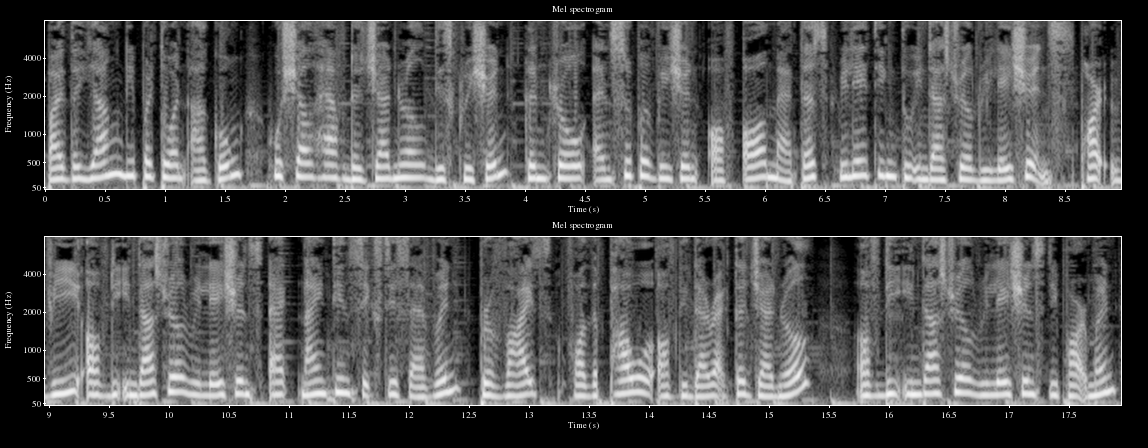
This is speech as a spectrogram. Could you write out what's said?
by the Yang di-Pertuan Agong who shall have the general discretion, control and supervision of all matters relating to industrial relations. Part V of the Industrial Relations Act 1967 provides for the power of the Director General of the Industrial Relations Department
